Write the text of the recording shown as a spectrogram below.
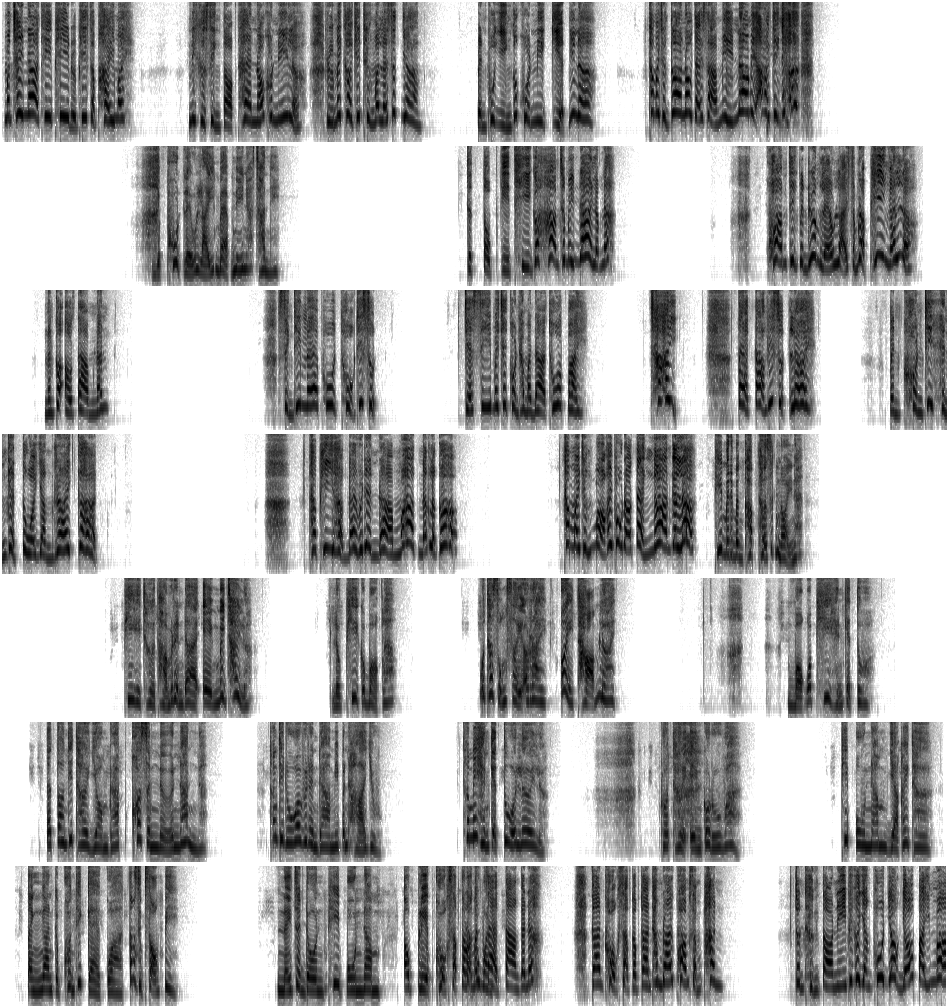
มันใช่หน้าที่พี่หรือพี่สะพ้ยไหม นี่คือสิ่งตอบแทนน้องคนนี้เหรอ หรือไม่เคยคิดถึงมันเลยสักอย่าง เป็นผู้หญิงก็ควรมีเกียรตินี่นะทำไมถึงกล้านอกใจสามีหน้าไม่อายจริงอย่าพูดเหลวไหลแบบนี้นะชันนี่จะตบกี่ทีก็ห้ามฉันไม่ได้หรอกนะ ความจริงเป็นเรื่องแล้วไหลสำหรับพี่งั้นเหรองั้นก็เอาตามนั้น สิ่งที่แม่พูดถูกที่สุด เจสซี่ไม่ใช่คนธรรมดาทั่วไป ใช่ แตกต่างที่สุดเลย เป็นคนที่เห็นแก่ตัวอย่างร้ายกาจถ้าพี่อยากได้วิเดนดามากนักแล้วก็ทำไมถึงบอกให้พวกเราแต่งงานกันล่ะ พี่ไม่ได้บังคับเธอสักหน่อยนะ พี่ให้เธอถามวเรนดาเองไม่ใช่เหรอ แล้วพี่ก็บอกแล้ว ว่าถ้าสงสัยอะไรก็ให้ถามเลย บอกว่าพี่เห็นแก่ตัว แต่ตอนที่เธอยอมรับข้อเสนอนั่นนะทั้งที่รู้ว่าวิเรนดามีปัญหาอยู่ เธอไม่เห็นแก่ตัวเลยเหรอเพราะเธอเองก็รู้ว่า พี่ปูนำอยากให้เธอ แต่งงานกับคนที่แก่กว่าตั้งสิบสองปี ไหนจะโดนพี่ปูนำ เอาเปรียบโขกสับตลอแต่ดมัทุนกวันแตกต่างกันนะ การโขกสับกับการทำร้ายความสัมพันธ์ จนถึงตอนนี้พี่ก็ยังพูดโยกโย้ไปมา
